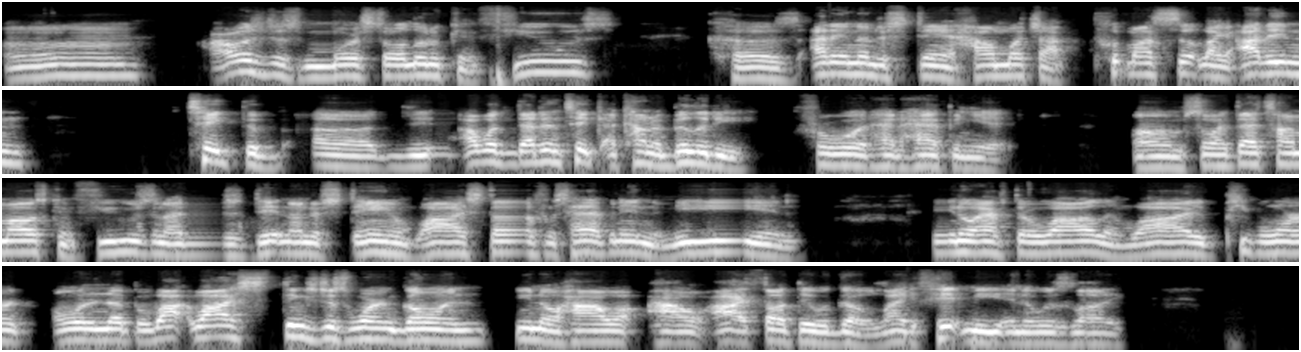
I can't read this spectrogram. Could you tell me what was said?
Um, I was just more so a little confused because I didn't understand how much I put myself. Like I didn't take the uh the I was I didn't take accountability for what had happened yet. Um, so at that time, I was confused and I just didn't understand why stuff was happening to me, and you know, after a while, and why people weren't owning up, and why, why things just weren't going, you know, how how I thought they would go. Life hit me, and it was like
